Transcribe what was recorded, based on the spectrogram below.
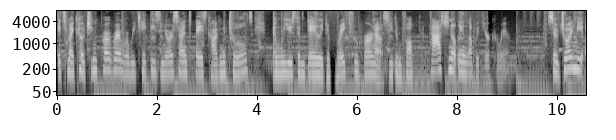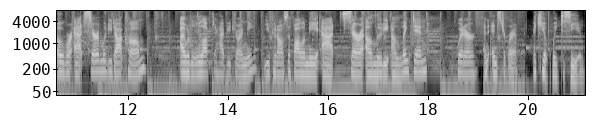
It's my coaching program where we take these neuroscience based cognitive tools and we use them daily to break through burnout so you can fall passionately in love with your career. So join me over at sarahmoody.com. I would love to have you join me. You can also follow me at Sarah L. Moody on LinkedIn, Twitter, and Instagram. I can't wait to see you.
